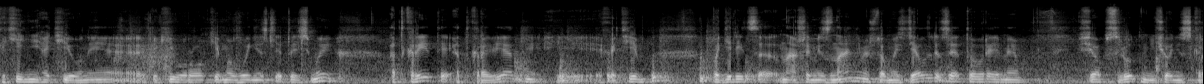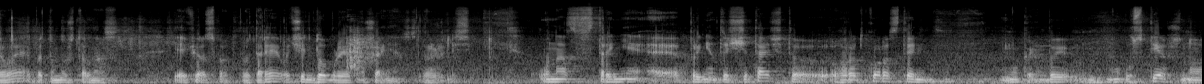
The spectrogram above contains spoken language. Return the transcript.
какие негативные, э, какие уроки мы вынесли. То есть мы открыты, откровенны и хотим поделиться нашими знаниями, что мы сделали за это время. Все абсолютно ничего не скрывая, потому что у нас я еще раз повторяю, очень добрые отношения сложились. У нас в стране э, принято считать, что город Коростень ну, как бы ну, успешно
